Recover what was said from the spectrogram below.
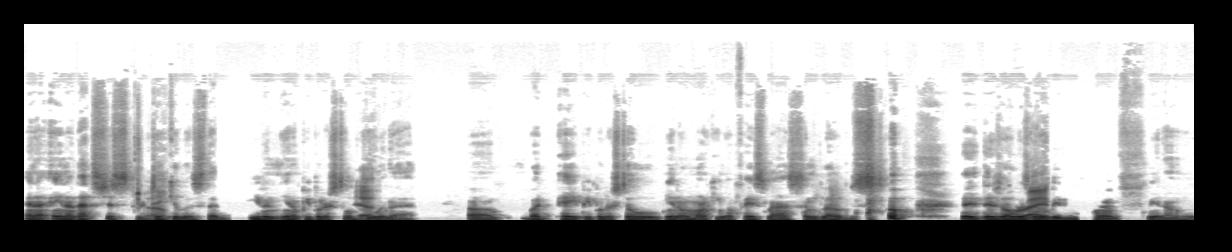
and I, you know that's just ridiculous that even you know people are still Yeah. doing that. Um, but hey, people are still you know marking up face masks and gloves. So there's always going to be kind of you know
